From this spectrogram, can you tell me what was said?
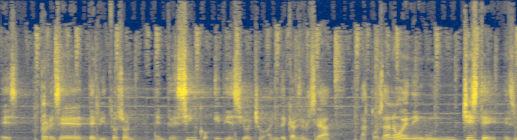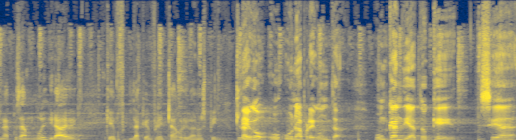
es, por ese delito son entre 5 y 18 años de cárcel. O sea, la cosa no es ningún chiste, es una cosa muy grave que la que enfrenta Jorge Iván Ospina. Diego, una pregunta. ¿Un candidato que sea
